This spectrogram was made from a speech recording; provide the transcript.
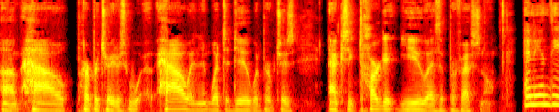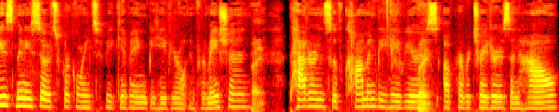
um, how perpetrators how and what to do when perpetrators actually target you as a professional. And in these mini-sodes, we're going to be giving behavioral information, right. patterns of common behaviors of perpetrators and how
